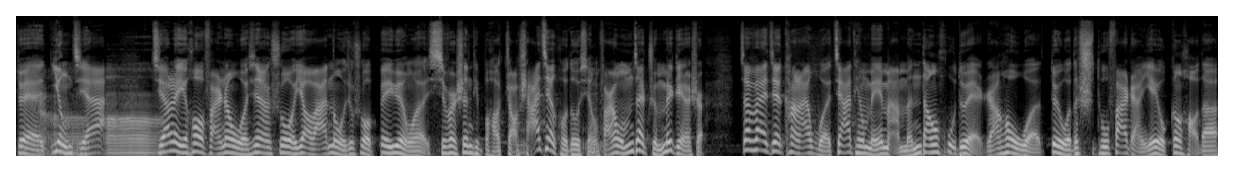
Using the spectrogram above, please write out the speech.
对应结。啊结了以后，反正我现在说我要娃，那我就说我备孕，我媳妇儿身体不好，找啥借口都行。反正我们在准备这件事儿，在外界看来我家庭美满，门当户对，然后我对我的仕途发展也有更好的、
